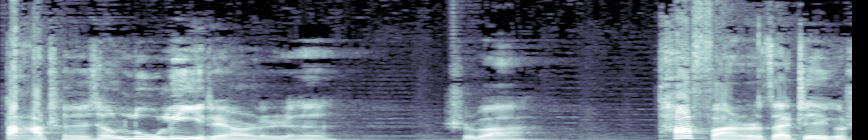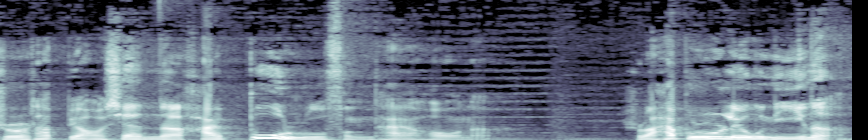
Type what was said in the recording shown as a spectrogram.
大臣，像陆励这样的人，是吧？他反而在这个时候，他表现的还不如冯太后呢，是吧？还不如刘尼呢。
